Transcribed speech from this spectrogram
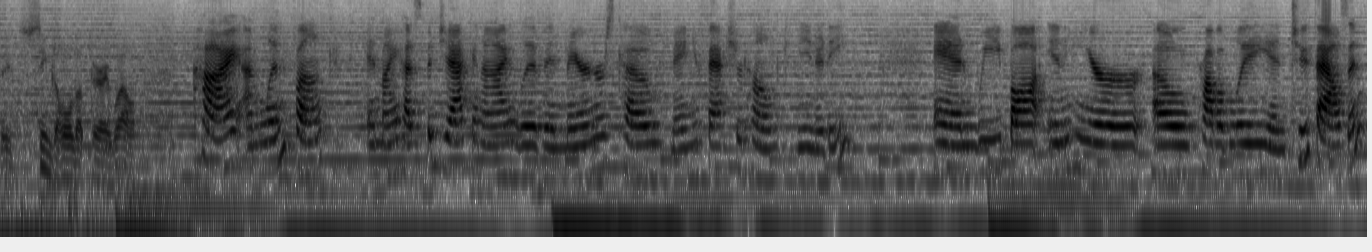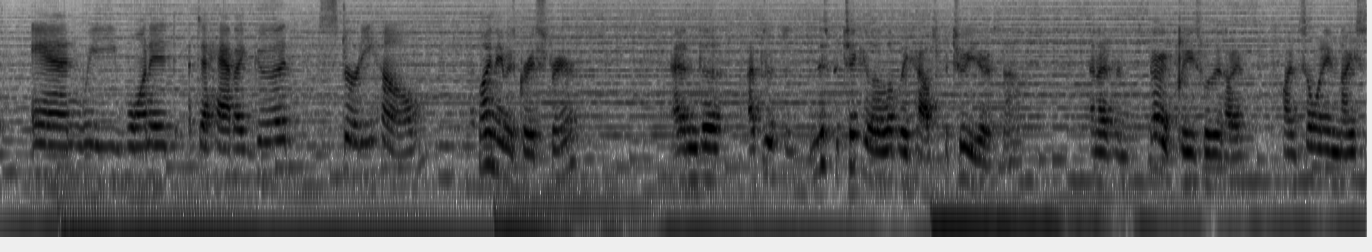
they seem to hold up very well. Hi, I'm Lynn Funk, and my husband Jack and I live in Mariners Cove Manufactured Home Community. And we bought in here, oh, probably in 2000, and we wanted to have a good, sturdy home. My name is Grace Stringer, and uh, I've lived in this particular lovely house for two years now, and I've been very pleased with it. I find so many nice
